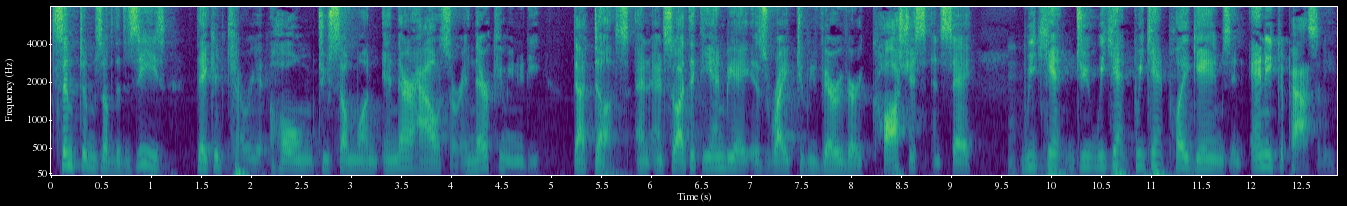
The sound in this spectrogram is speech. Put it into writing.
symptoms of the disease, they could carry it home to someone in their house or in their community that does. And and so I think the NBA is right to be very very cautious and say mm-hmm. we can't do we can't we can't play games in any capacity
